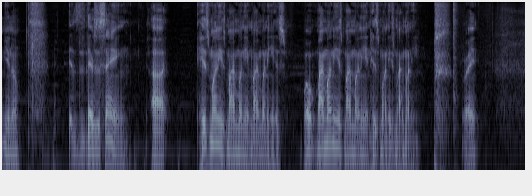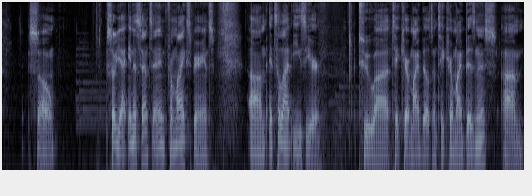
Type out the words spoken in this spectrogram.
You know? There's a saying uh, his money is my money and my money is well my money is my money and his money is my money right? So, so yeah, in a sense, and from my experience, um, it's a lot easier to uh, take care of my bills and take care of my business um,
